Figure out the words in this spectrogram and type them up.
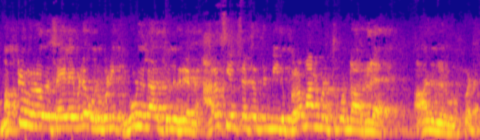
மக்கள் விரோத செயலை விட ஒருபடி கூடுதலாக சொல்லுகிறேன். அரசியல் சட்டத்தின் மீது பிரமாணம் எடுத்துக் கொண்டார்கள ஆளுநர் உட்பட.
